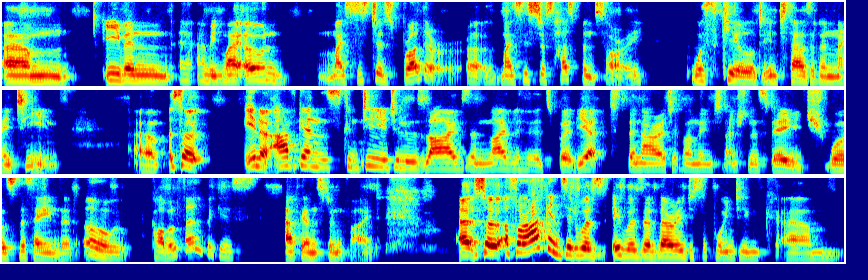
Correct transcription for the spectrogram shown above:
Um, even, I mean, my own, my sister's brother, uh, my sister's husband, sorry, was killed in 2019. Um, so you know, Afghans continue to lose lives and livelihoods, but yet the narrative on the international stage was the same that, oh, Kabul fell because Afghans didn't fight. Uh, so for Afghans, it was it was a very disappointing um,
